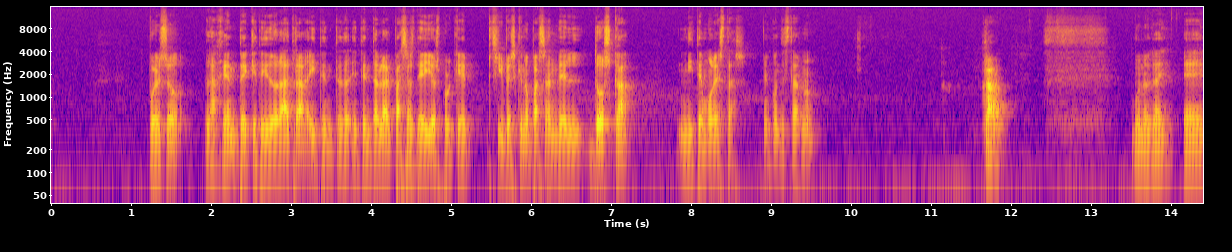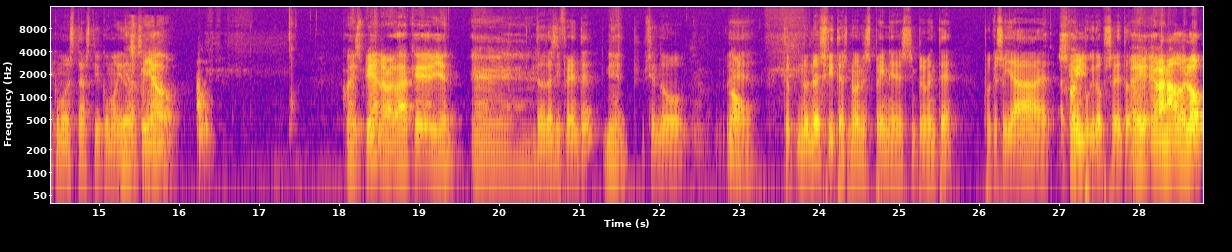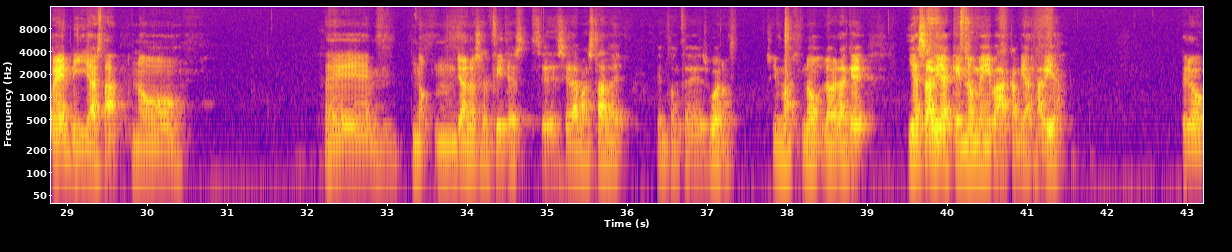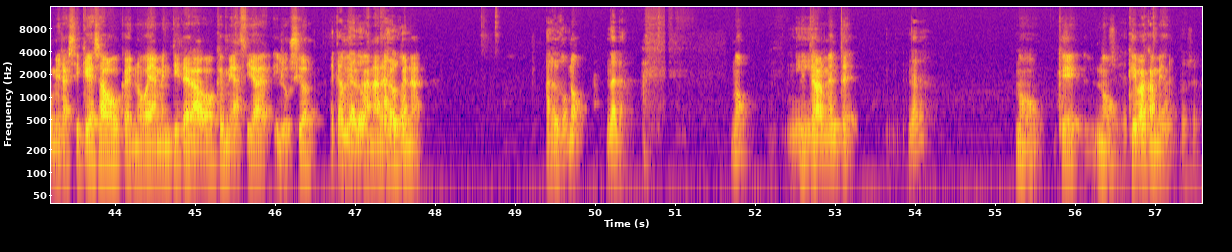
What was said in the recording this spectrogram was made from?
Por eso la gente que te idolatra e intenta, intenta hablar pasas de ellos porque si ves que no pasan del 2K, ni te molestas en contestar, ¿no? Claro, Bueno, Kai, eh, ¿cómo estás, tío? ¿Cómo ha me ido has la semana? pillado. Pues bien, la verdad que bien. Eh, ¿Te notas diferente? bien. Siendo No. eh, Te- no, no es Fites, ¿no? En Spain, eres simplemente... Porque eso ya ha quedado Soy- un poquito obsoleto. ¿no? He, he ganado el Open y ya está. No. Eh, no, ya no es el fittest, se, se da más tarde. Entonces, bueno, sin más. No, la verdad que ya sabía que no me iba a cambiar la vida. Pero mira, sí que es algo que no voy a mentir, era algo que me hacía ilusión. ¿Ha cambiado ganar el algo? Open. ¿Algo? No, Nada. no. Ni... Literalmente, ¿Nada? no. Que no, No sé. ¿qué iba a cambiar? No sé. O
